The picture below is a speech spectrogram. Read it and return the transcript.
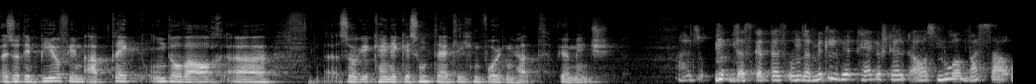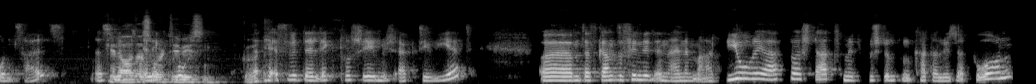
also den Biofilm abträgt und aber auch, ich, keine gesundheitlichen Folgen hat für Mensch. Also das, das, unser Mittel wird hergestellt aus nur Wasser und Salz. Das genau, das wollte ich wissen. Gut. Es wird elektrochemisch aktiviert. Ähm, das Ganze findet in einem Art Bioreaktor statt mit bestimmten Katalysatoren.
